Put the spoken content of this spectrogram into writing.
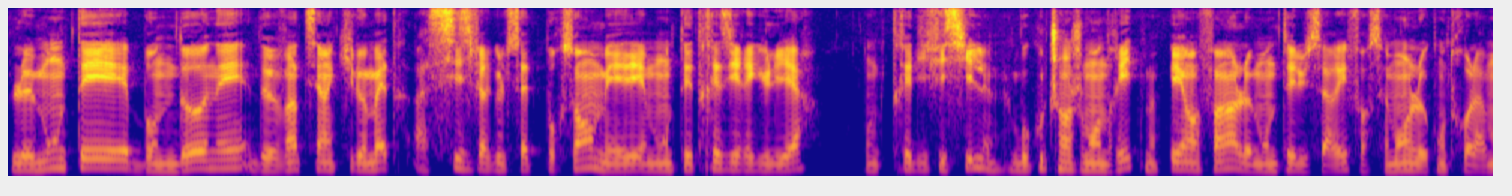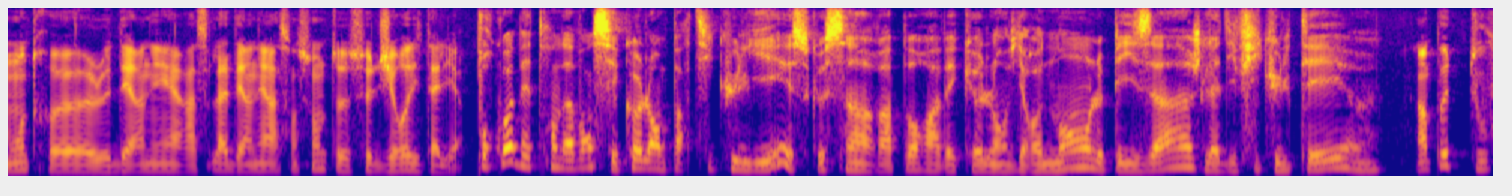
le Monte Bondone de 21 km à 6,7%, mais montée très irrégulière, donc très difficile, beaucoup de changements de rythme. Et enfin, le Monte Lussari, forcément le contre-la-montre, dernier, la dernière ascension de ce Giro d'Italia. Pourquoi mettre en avant ces cols en particulier? Est-ce que ça a un rapport avec l'environnement, le paysage, la difficulté un peu de tout.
